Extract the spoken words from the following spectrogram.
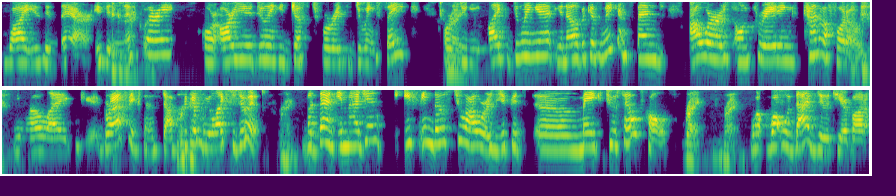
why is it there? Is it exactly. necessary, or are you doing it just for its doing sake? Or right. do you like doing it? You know, because we can spend hours on creating Canva photos, you know, like graphics and stuff right. because we like to do it. Right. But then imagine if in those two hours you could uh, make two sales calls. Right, right. What, what would that do to your bottom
